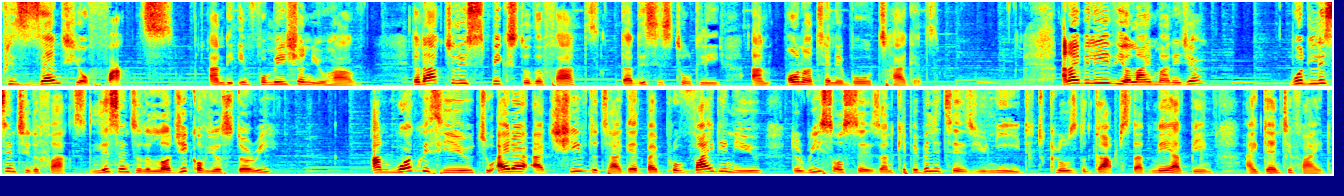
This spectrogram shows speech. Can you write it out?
present your facts and the information you have that actually speaks to the fact that this is totally an unattainable target. And I believe your line manager would listen to the facts, listen to the logic of your story, and work with you to either achieve the target by providing you the resources and capabilities you need to close the gaps that may have been identified,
